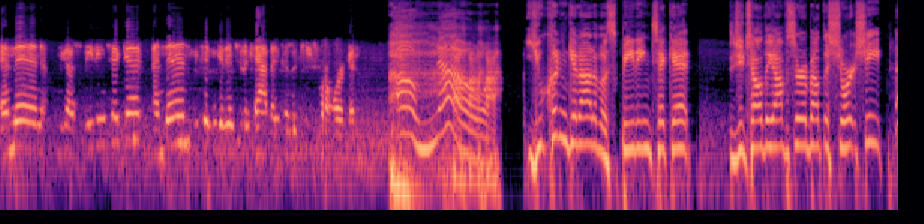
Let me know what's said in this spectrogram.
And then we got a speeding ticket, and then we couldn't get into the cabin because the keys weren't working. Oh no! You couldn't get out of a speeding ticket. Did you tell the officer about the short sheet?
